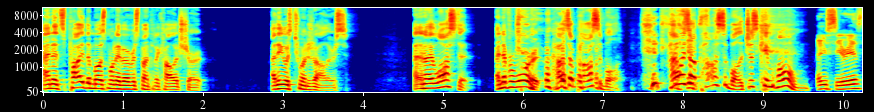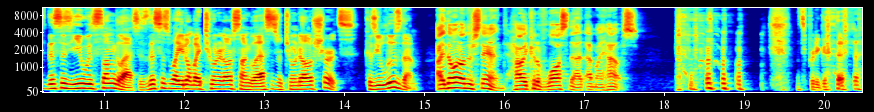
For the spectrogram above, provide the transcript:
And it's probably the most money I've ever spent on a collared shirt. I think it was $200. And I lost it. I never wore it. How is that possible? How is that possible? It just came home. Are you serious? This is you with sunglasses. This is why you don't buy $200 sunglasses or $200 shirts because you lose them. I don't understand how I could have lost that at my house. That's pretty good.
